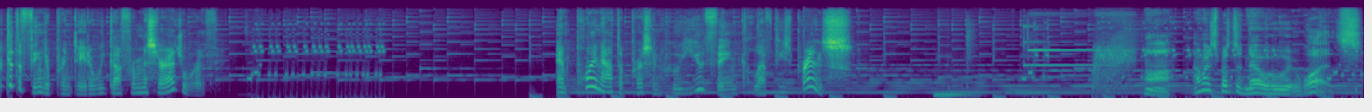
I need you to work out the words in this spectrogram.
Look at the fingerprint data we got from Mr. Edgeworth. And point out the person who you think left these prints. Huh. How am I supposed to know who it was?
